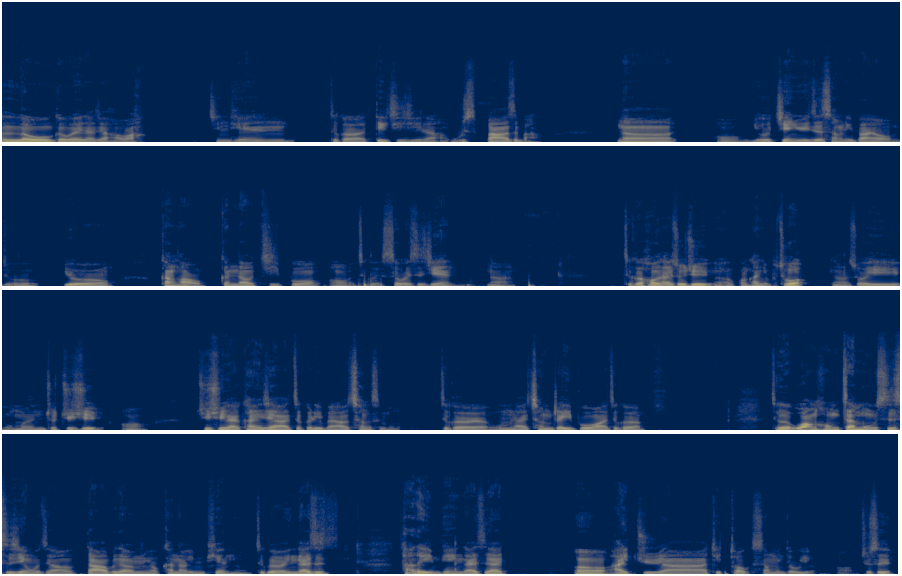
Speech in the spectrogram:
Hello，各位大家好啊！今天这个第几集了？五十八是吧？那哦，有鉴于这上礼拜哦，就有刚好跟到几波哦，这个社会实践，那这个后台数据呃观看也不错，那所以我们就继续哦，继续来看一下这个礼拜要蹭什么。这个我们来蹭这一波啊，这个。这个网红詹姆士事件，我知道大家不知道有没有看到影片哦。这个应该是他的影片，应该是在呃 IG 啊、TikTok 上面都有哦。就是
